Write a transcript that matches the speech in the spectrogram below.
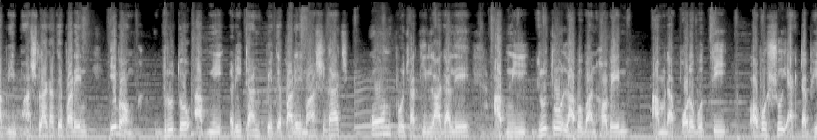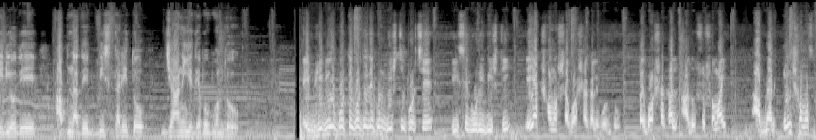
আপনি বাঁশ লাগাতে পারেন এবং দ্রুত আপনি রিটার্ন পেতে পারেন। বাঁশ গাছ কোন প্রজাতি লাগালে আপনি দ্রুত লাভবান হবেন, আমরা পরবর্তী অবশ্যই একটা ভিডিও দিয়ে আপনাদের বিস্তারিত জানিয়ে দেব বন্ধু। এই ভিডিও করতে করতে দেখুন বৃষ্টি পড়ছে, ইসে গুড়ি বৃষ্টি, এই এক সমস্যা বর্ষাকালে বন্ধু। তাই বর্ষাকাল আদর্শ সময়, আপনার এই সমস্ত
